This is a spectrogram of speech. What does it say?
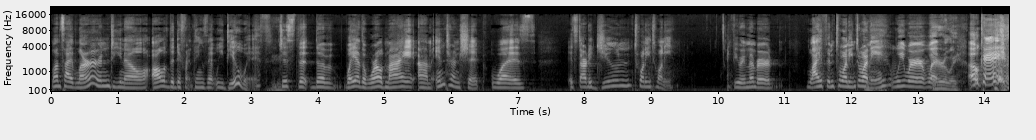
Once I learned, you know, all of the different things that we deal with, just the the way of the world. My um, internship was, it started June 2020. If you remember life in 2020, we were what? Barely. Okay.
